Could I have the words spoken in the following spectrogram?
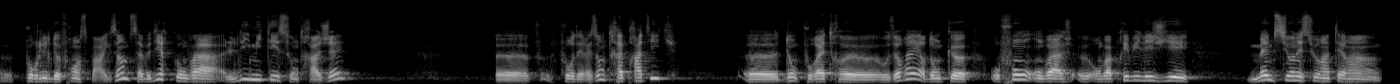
Euh, pour l'île de France, par exemple, ça veut dire qu'on va limiter son trajet euh, pour des raisons très pratiques. donc pour être aux horaires. Donc au fond, on va, on va privilégier, même si on est sur un terrain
